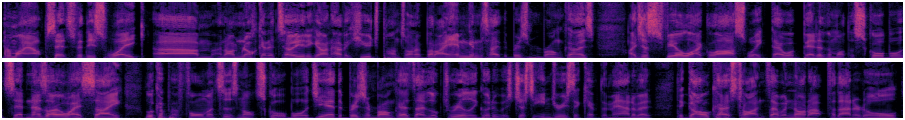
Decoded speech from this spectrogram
one of my upsets for this week, um, and I'm not going to tell you to go and have a huge punt on it, but I am going to take the Brisbane Broncos. I just feel like last week they were better than what the scoreboard said. And as I always say, look at performances, not scoreboards. Yeah, the Brisbane Broncos, they looked really good. It was just injuries that kept them out of it. The Gold Coast Titans, they were not up for that at all.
